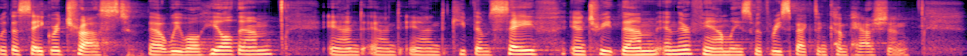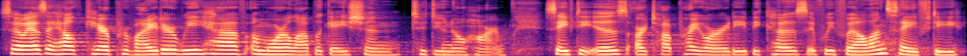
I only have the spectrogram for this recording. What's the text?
with a sacred trust that we will heal them and, and, and keep them safe and treat them and their families with respect and compassion. So as a healthcare provider, we have a moral obligation to do no harm. Safety is our top priority because if we fail on safety,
